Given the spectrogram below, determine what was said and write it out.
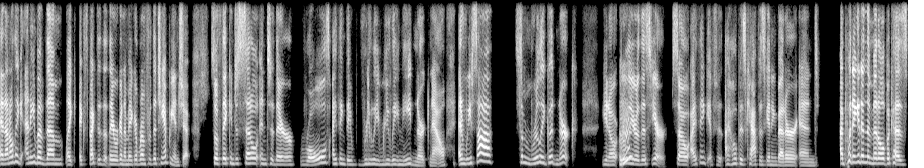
and i don't think any of them like expected that they were going to make a run for the championship so if they can just settle into their roles i think they really really need nurk now and we saw some really good nurk you know mm-hmm. earlier this year so i think if i hope his cap is getting better and i'm putting it in the middle because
